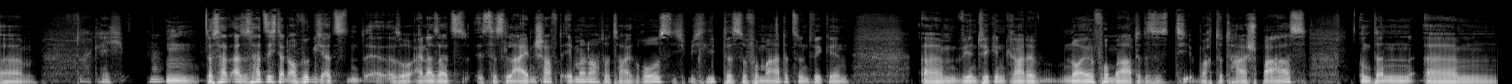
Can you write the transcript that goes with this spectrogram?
ähm, Deutlich. Ne? mh, das hat, also es hat sich dann auch wirklich als, also einerseits ist das Leidenschaft immer noch total groß. Ich, ich liebe das, so Formate zu entwickeln. Ähm, wir entwickeln gerade neue Formate, das ist, macht total Spaß. Und dann, ähm,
